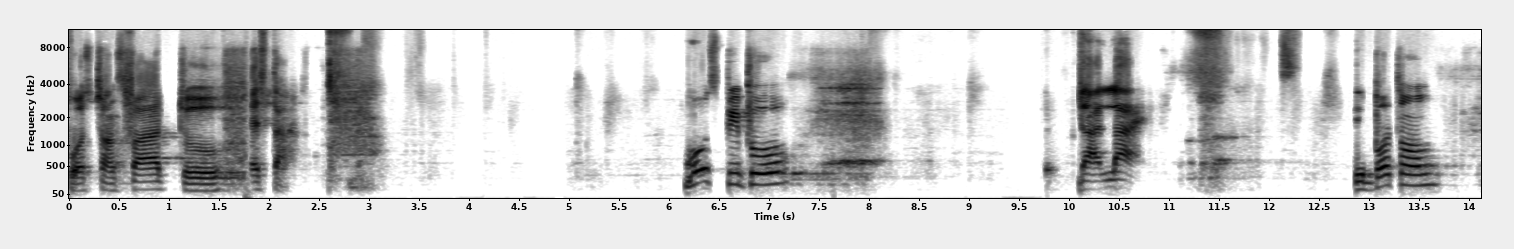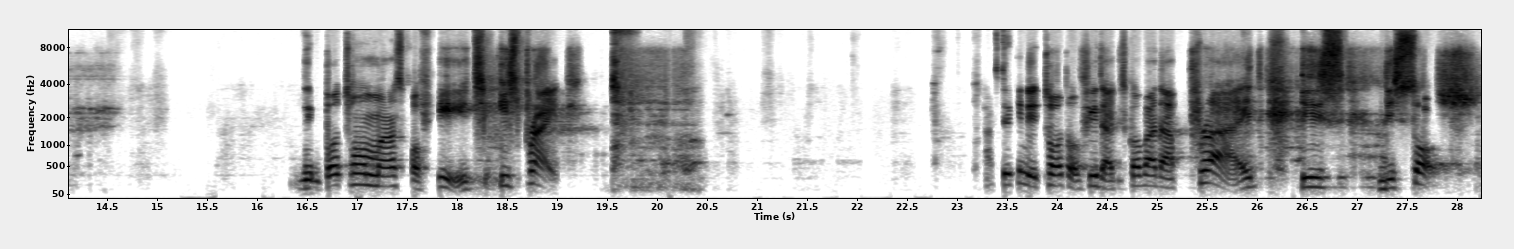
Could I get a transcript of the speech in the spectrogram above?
was transferred to Esther. Most people that lie, the bottom, the bottom mass of it is pride. I've taken the thought of it, I discovered that pride is the source.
